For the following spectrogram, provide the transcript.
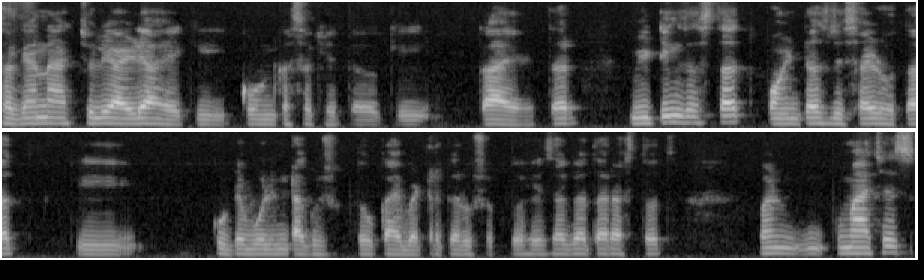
सगळ्यांना ॲक्च्युली आयडिया आहे की कोण कसं खेळतं की काय आहे. तर मीटिंग्स असतात पॉईंटर्स डिसाईड होतात की कुठे बॉलिंग टाकू शकतो काय बेटर करू शकतो हे सगळं तर असतंच. पण मॅचेस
